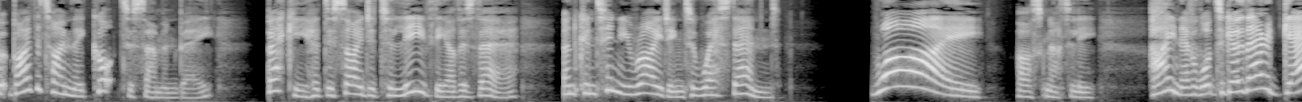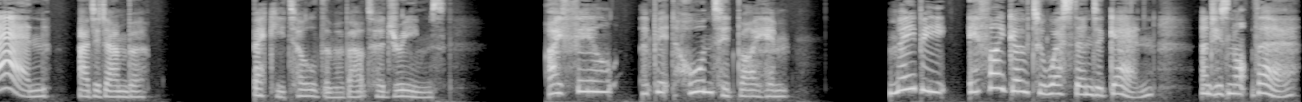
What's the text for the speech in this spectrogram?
But by the time they got to Salmon Bay, Becky had decided to leave the others there and continue riding to West End. Why? asked Natalie. I never want to go there again, added Amber. Becky told them about her dreams. I feel a bit haunted by him. Maybe if I go to West End again and he's not there,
